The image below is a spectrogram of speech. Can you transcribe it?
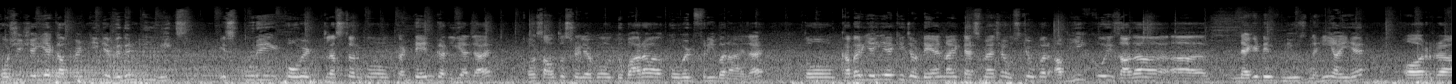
कोशिश यही है गवर्नमेंट की कि विद इन टू वीक्स इस पूरी कोविड क्लस्टर को कंटेन कर लिया जाए। और साउथ ऑस्ट्रेलिया को दोबारा कोविड फ्री बनाया जाए। तो खबर यही है कि जो day and night test match है उसके ऊपर अभी कोई ज़्यादा नेगेटिव न्यूज़ नहीं आई है। और आ,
